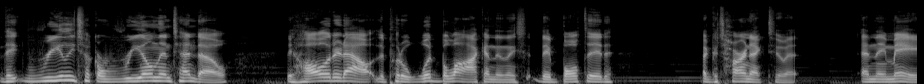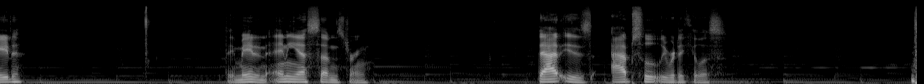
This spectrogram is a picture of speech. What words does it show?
They really took a real Nintendo. They hollowed it out. They put a wood block and then they, they bolted a guitar neck to it. And they made... They made an NES 7 string. That is absolutely ridiculous.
